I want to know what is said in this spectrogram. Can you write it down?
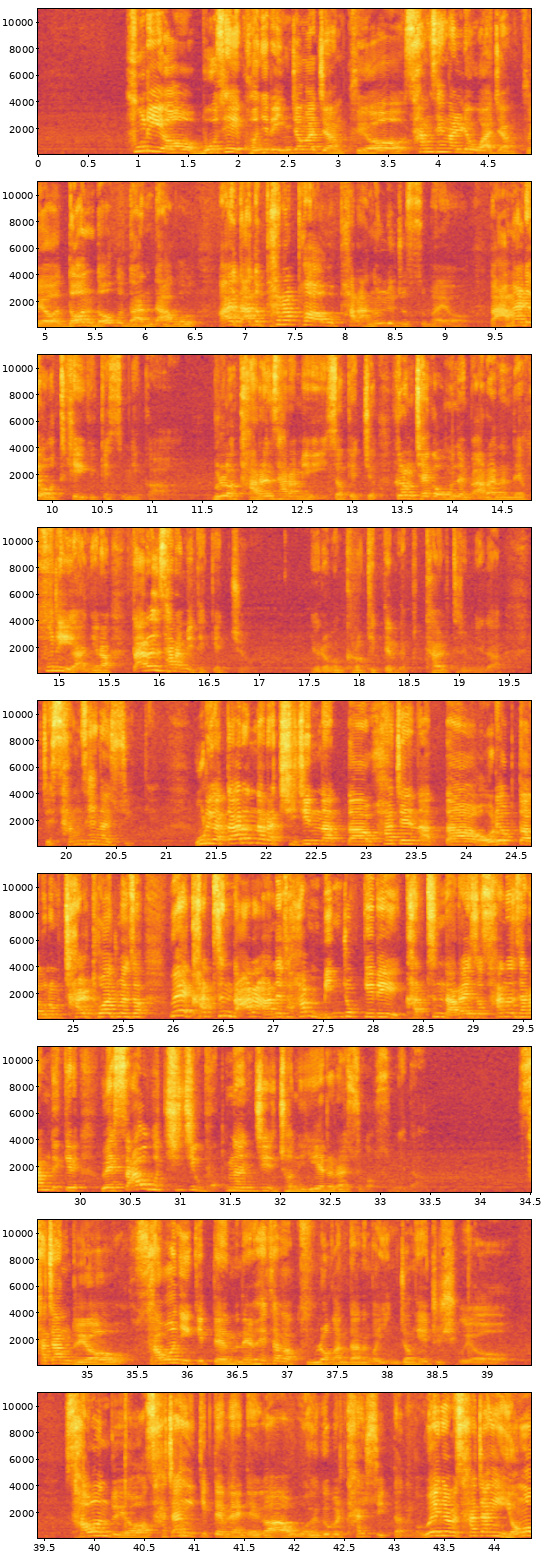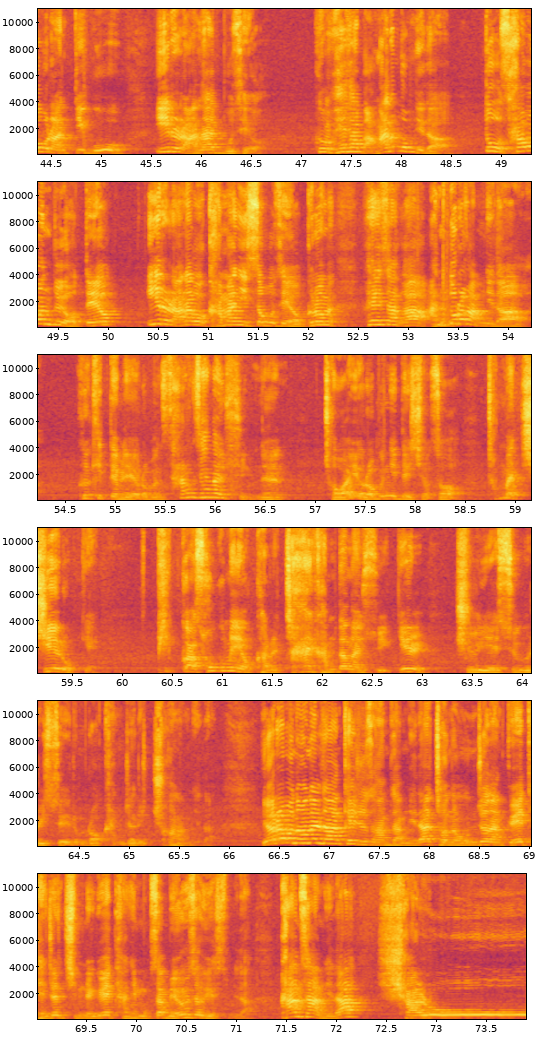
훌이요 모세의 권위를 인정하지 않고요. 상생하려고 하지 않고요. 넌 너고 난 나고. 아 나도 팔 아파하고 팔 안 올려줬어 봐요. 아말렉 어떻게 이겼겠습니까? 물론 다른 사람이 있었겠죠. 그럼 제가 오늘 말하는데 훌이 아니라 다른 사람이 됐겠죠. 여러분 그렇기 때문에 부탁을 드립니다. 이제 상생할 수 있게 우리가 다른 나라 지진 났다, 화재 났다, 어렵다 그러면 잘 도와주면서 왜 같은 나라 안에서 한 민족끼리 같은 나라에서 사는 사람들끼리 왜 싸우고 지지고 볶는지 저는 이해를 할 수가 없습니다. 사장도요 사원이 있기 때문에 회사가 굴러간다는 거 인정해 주시고요. 사원도요 사장이 있기 때문에 내가 월급을 탈 수 있다는 거. 왜냐면 사장이 영업을 안 뛰고 일을 안 해보세요. 그럼 회사 망하는 겁니다. 또 사원도요 어때요? 일을 안 하고 가만히 있어 보세요. 그러면 회사가 안 돌아갑니다. 그렇기 때문에 여러분 상생할 수 있는 저와 여러분이 되셔서 정말 지혜롭게 빛과 소금의 역할을 잘 감당할 수 있길 주 예수 그리스도의 이름으로 간절히 축원합니다. 여러분 오늘도 함께 해주셔서 감사합니다. 저는 온전한 교회 대전 침례교회 담임 목사 명석이었습니다. 감사합니다. 샬롬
